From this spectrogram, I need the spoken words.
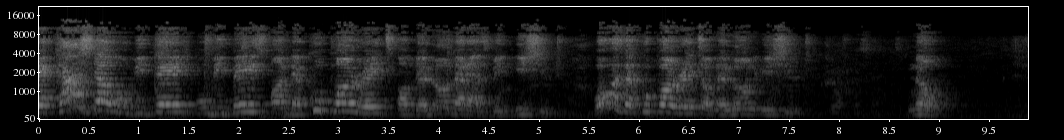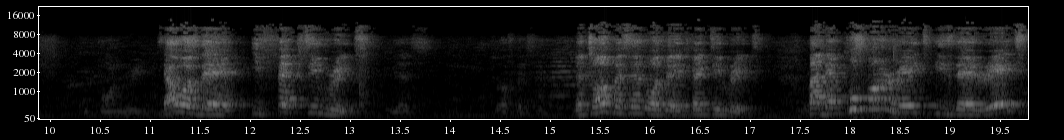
the cash that will be paid will be based on the coupon rate of the loan that has been issued. What was the coupon rate of the loan issued? Twelve percent. No, Coupon rate. that was the effective rate. Yes. Twelve percent. The 12% was the effective rate. But the coupon rate is the rate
